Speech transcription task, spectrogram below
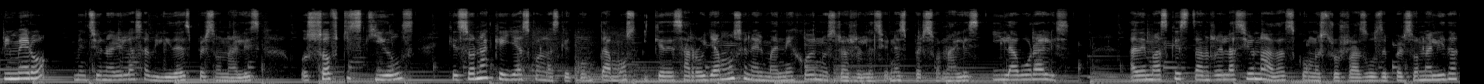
Primero, mencionaré las habilidades personales o soft skills, que son aquellas con las que contamos y que desarrollamos en el manejo de nuestras relaciones personales y laborales, además que están relacionadas con nuestros rasgos de personalidad.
